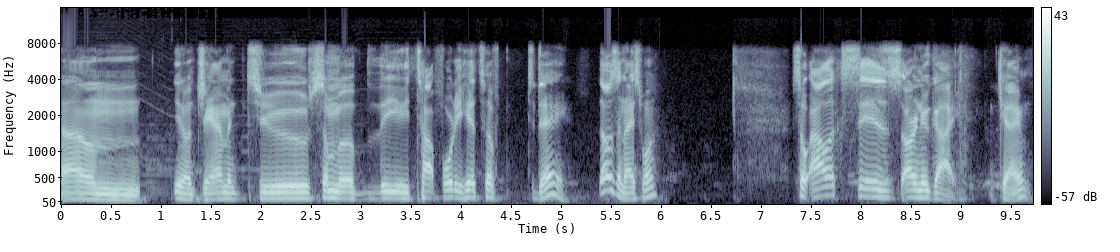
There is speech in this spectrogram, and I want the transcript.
Um, you know, jamming to some of the top 40 hits of today. That was a nice one. So Alex is our new guy. Okay.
